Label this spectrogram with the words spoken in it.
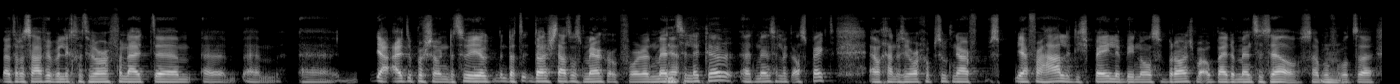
bij Transavia belicht het heel erg vanuit ja, uit de persoon. Dat zul je ook, dat, daar staat ons merk ook voor. Het menselijke, het menselijke aspect. En we gaan dus heel erg op zoek naar ja, verhalen die spelen binnen onze branche, maar ook bij de mensen zelf. Ze hebben mm. bijvoorbeeld uh,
